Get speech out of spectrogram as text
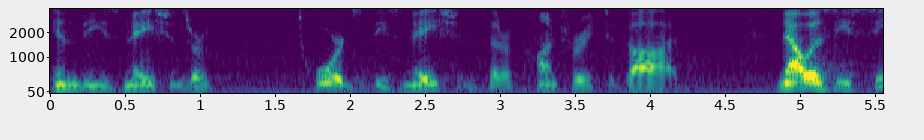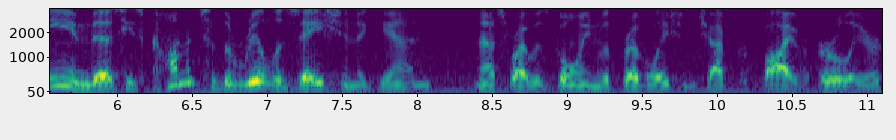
in these nations or towards these nations that are contrary to God. Now, as he's seeing this, he's coming to the realization again, and that's where I was going with Revelation chapter 5 earlier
